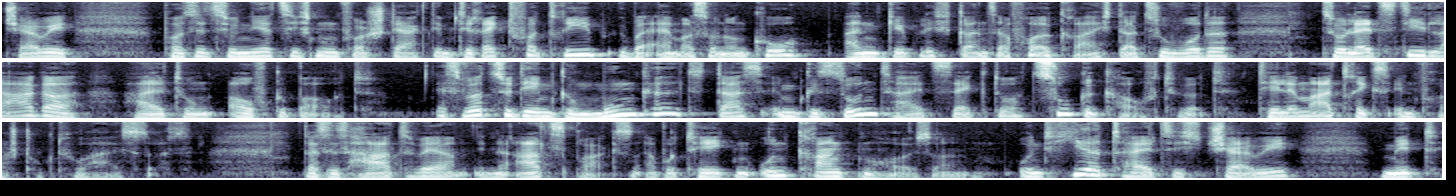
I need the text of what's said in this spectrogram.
Cherry positioniert sich nun verstärkt im Direktvertrieb über Amazon und Co. angeblich ganz erfolgreich. Dazu wurde zuletzt die Lagerhaltung aufgebaut. Es wird zudem gemunkelt, dass im Gesundheitssektor zugekauft wird. Telematrix-Infrastruktur heißt das. Das ist Hardware in den Arztpraxen, Apotheken und Krankenhäusern. Und hier teilt sich Cherry mit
